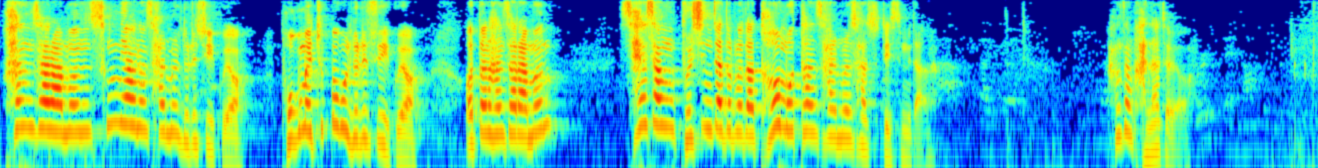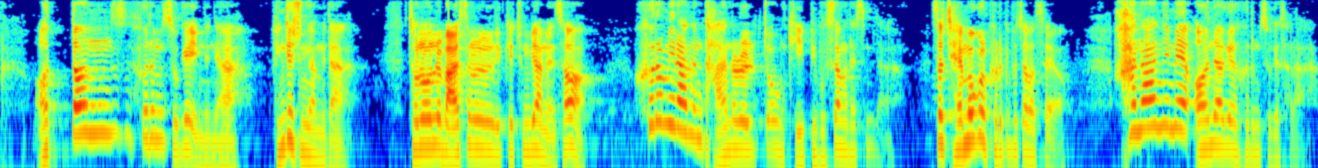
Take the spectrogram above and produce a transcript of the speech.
한 사람은 승리하는 삶을 누릴 수 있고요. 복음의 축복을 누릴 수 있고요. 어떤 한 사람은 세상 불신자들보다 더 못한 삶을 살 수도 있습니다. 항상 갈라져요. 어떤 흐름 속에 있느냐 굉장히 중요합니다. 저는 오늘 말씀을 이렇게 준비하면서 흐름이라는 단어를 좀 깊이 묵상을 했습니다. 그래서 제목을 그렇게 붙잡았어요. 하나님의 언약의 흐름 속에 서라.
